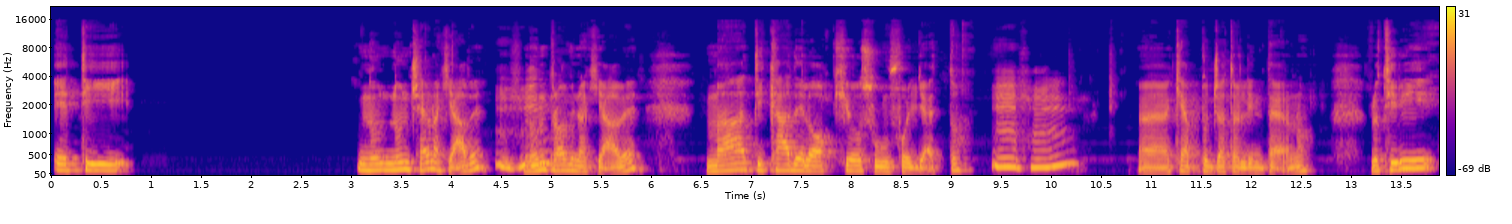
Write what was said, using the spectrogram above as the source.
e ti... Non, non c'è una chiave, Mhm. non trovi una chiave, ma ti cade l'occhio su un foglietto Mhm. eh, che è appoggiato all'interno. Lo tiri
